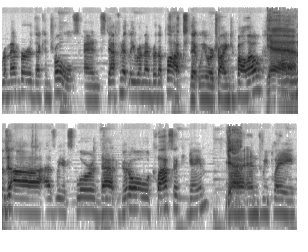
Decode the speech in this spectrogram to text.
remember the controls and definitely remember the plot that we were trying to follow. yeah, And uh, as we explore that good old classic game, yeah. uh, and we play.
